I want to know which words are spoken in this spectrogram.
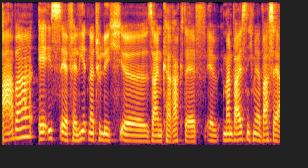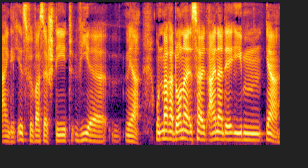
aber er ist, er verliert natürlich äh, seinen Charakter. Er, er, man weiß nicht mehr, was er eigentlich ist, für was er steht, wie er, ja. Und Maradona ist halt einer, der eben, ja,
